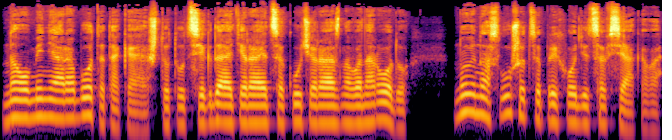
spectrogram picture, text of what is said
Но у меня работа такая, что тут всегда отирается куча разного народу, ну и наслушаться приходится всякого.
